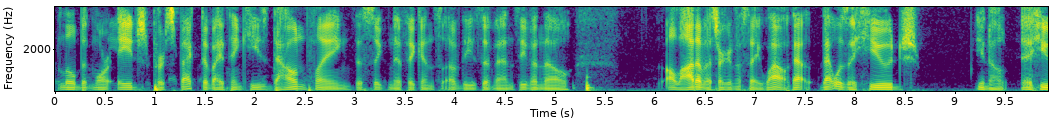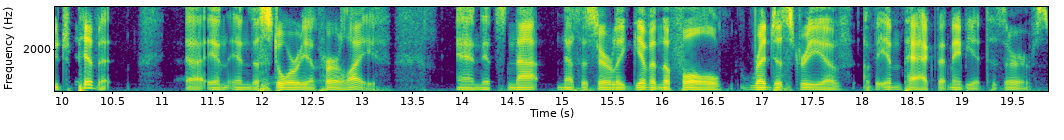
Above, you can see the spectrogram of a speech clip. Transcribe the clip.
a little bit more aged perspective i think he's downplaying the significance of these events even though a lot of us are going to say, "Wow, that that was a huge, you know, a huge pivot uh, in in the story of her life," and it's not necessarily given the full registry of of impact that maybe it deserves.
